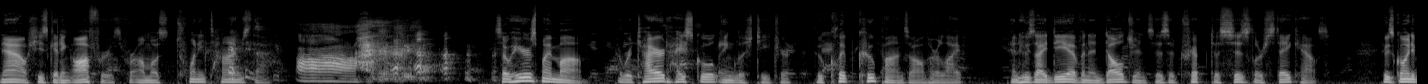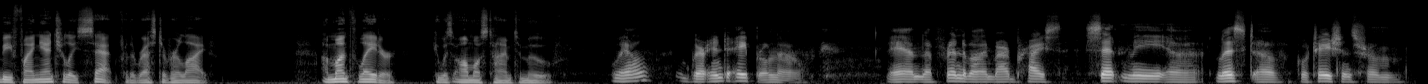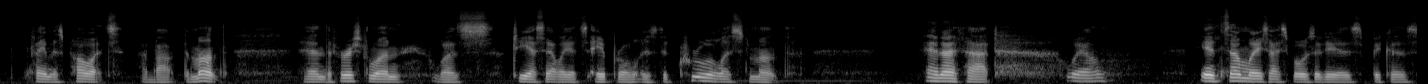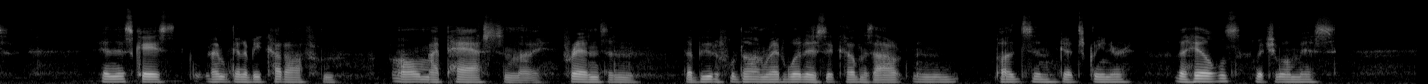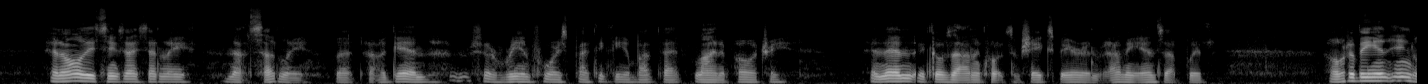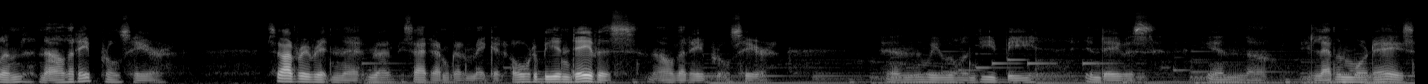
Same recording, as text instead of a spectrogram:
Now she's getting offers for almost 20 times that. Ah. So here's my mom, a retired high school English teacher who clipped coupons all her life and whose idea of an indulgence is a trip to Sizzler Steakhouse, who's going to be financially set for the rest of her life. A month later, it was almost time to move. Well, we're into April now, and a friend of mine, Barb Price, sent me a list of quotations from famous poets about the month. And the first one was T.S. Eliot's April is the cruelest month. And I thought, well, in some ways I suppose it is, because in this case I'm going to be cut off from all my past and my friends and the beautiful dawn redwood as it comes out and buds and gets greener, the hills, which we'll miss. And all of these things I suddenly, not suddenly, but again, sort of reinforced by thinking about that line of poetry. And then it goes on and quotes some Shakespeare and finally ends up with, Oh, to be in England now that April's here. So I've rewritten that and I've decided I'm going to make it, Oh, to be in Davis now that April's here. And we will indeed be in Davis in uh, 11 more days.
